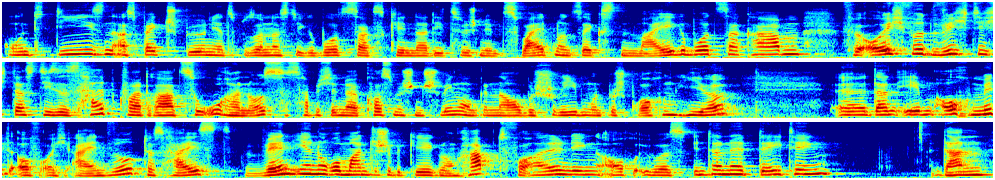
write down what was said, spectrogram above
Und diesen Aspekt spüren jetzt besonders die Geburtstagskinder, die zwischen dem 2. und 6. Mai Geburtstag haben. Für euch wird wichtig, dass dieses Halbquadrat zu Uranus, das habe ich in der kosmischen Schwingung genau beschrieben und besprochen hier, äh, dann eben auch mit auf euch einwirkt. Das heißt, wenn ihr eine romantische Begegnung habt, vor allen Dingen auch übers Internet-Dating, dann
